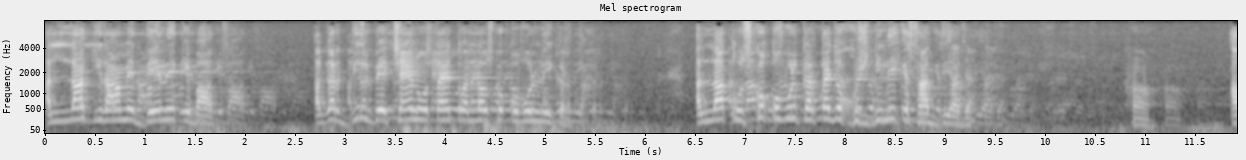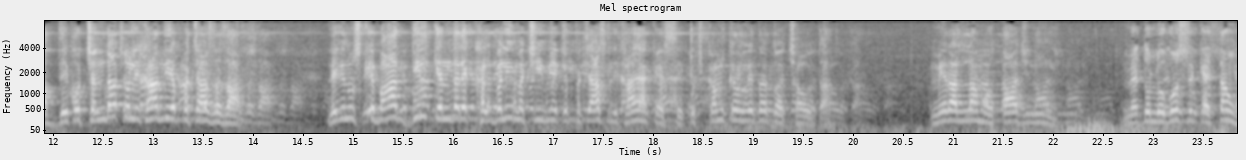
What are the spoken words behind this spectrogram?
अल्लाह की राह में देने के बाद अगर दिल बेचैन होता है तो अल्लाह उसको कबूल नहीं करता। अल्लाह तो उसको कबूल करता है जो खुशदिली के साथ दिया जाए। हाँ अब देखो चंदा तो लिखा दिया पचास हज़ार। लेकिन उसके बाद दिल के अंदर एक खलबली मची हुई है कि पचास लिखाया कैसे? कुछ कम कर लेता तो अच्छा होता। मेरा अल्लाह मोहताज नहीं है। मैं तो लोगों से कहता हूँ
